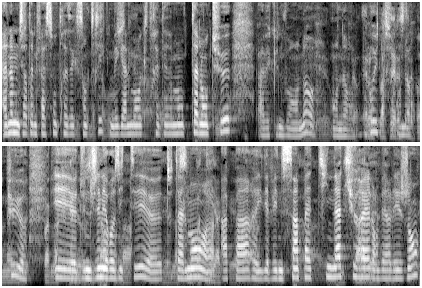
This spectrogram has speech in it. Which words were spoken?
un homme d'une certaine façon très excentrique, mais également extrêmement talentueux, avec une voix en or, en or brut, en or pur, et euh, d'une générosité euh, totalement à part. Il y avait une sympathie naturelle envers les gens.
